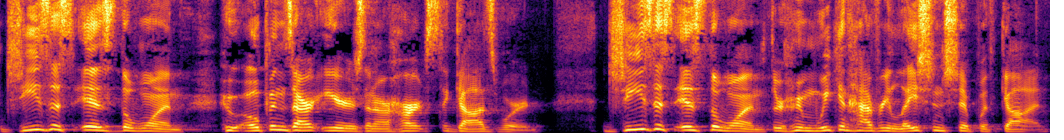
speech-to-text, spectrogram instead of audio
Jesus is the one who opens our ears and our hearts to God's word. Jesus is the one through whom we can have relationship with God.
